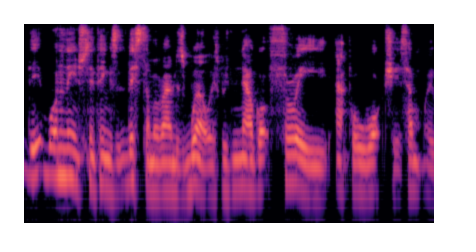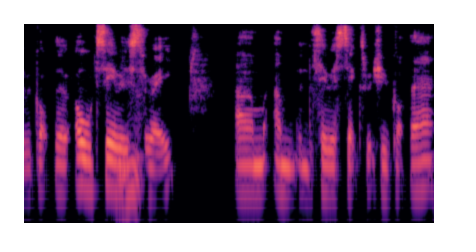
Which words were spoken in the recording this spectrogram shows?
the, one of the interesting things this time around as well is we've now got three apple watches haven't we we've got the old series yeah. 3 um, and, the Series 6, which you've got there.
